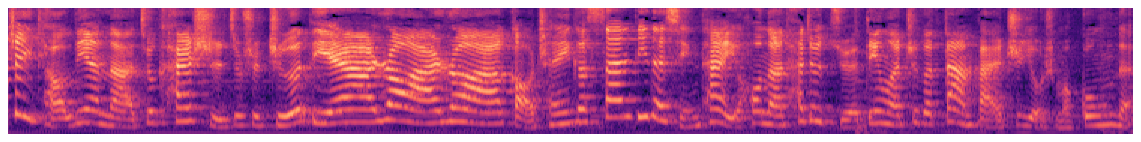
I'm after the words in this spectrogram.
这条链呢就开始就是折叠啊、绕啊、绕啊，搞成一个三 D 的形态以后呢，它就决定了这个蛋白质有什么功能。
